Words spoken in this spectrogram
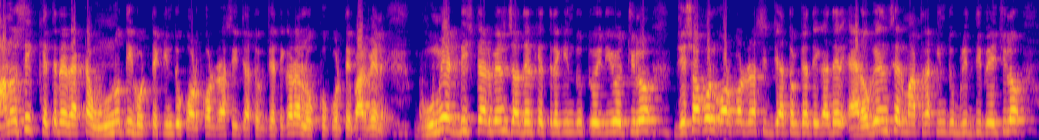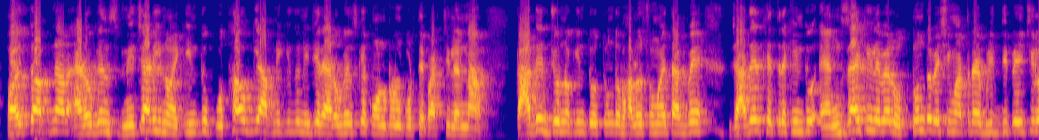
মানসিক ক্ষেত্রের একটা উন্নতি ঘটতে কিন্তু কর্কট রাশির জাতক জাতিকারা লক্ষ্য করতে পারবেন। ঘুমের ডিস্টারবেন্স যাদের ক্ষেত্রে কিন্তু তৈরি হচ্ছিল, যে সকল কর্কট রাশির জাতক জাতিকাদের অ্যারোগেন্সের মাত্রা কিন্তু বৃদ্ধি পেয়েছিল। হয়তো আপনার অ্যারোগেন্স নেচারই নয়, কিন্তু কোথাও গিয়ে আপনি কিন্তু নিজের অ্যারোগেন্সকে কন্ট্রোল করতে পারছিলেন না। তাদের জন্য কিন্তু অত্যন্ত ভালো সময় থাকবে। যাদের ক্ষেত্রে কিন্তু অ্যাংজাইটি লেভেল অত্যন্ত বেশি মাত্রায় বৃদ্ধি পেয়েছিল,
